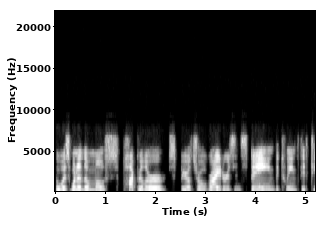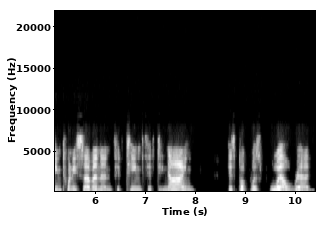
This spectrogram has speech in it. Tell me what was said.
who was one of the most popular spiritual writers in Spain between 1527 and 1559. His book was well read.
